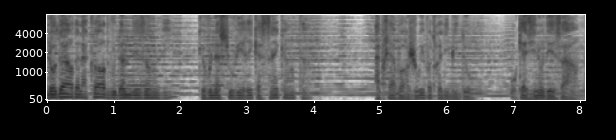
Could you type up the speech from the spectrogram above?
L'odeur de la corde vous donne des envies que vous n'assouvirez qu'à 50 ans après avoir joué votre libido au casino des armes.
